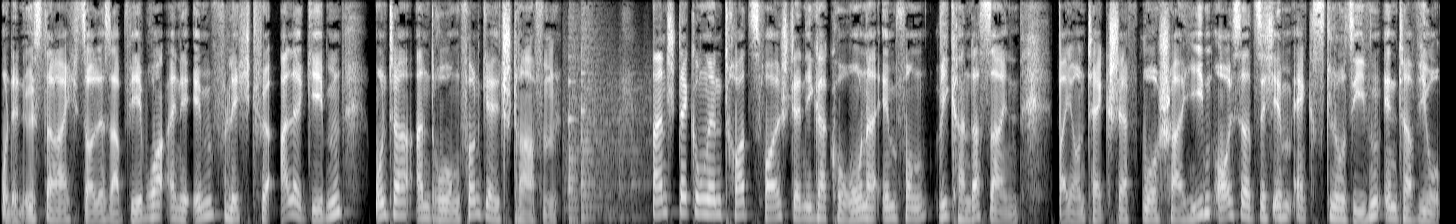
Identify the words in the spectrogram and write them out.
Und in Österreich soll es ab Februar eine Impfpflicht für alle geben, unter Androhung von Geldstrafen. Ansteckungen trotz vollständiger Corona-Impfung. Wie kann das sein? BioNTech-Chef Ur Shahin äußert sich im exklusiven Interview.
